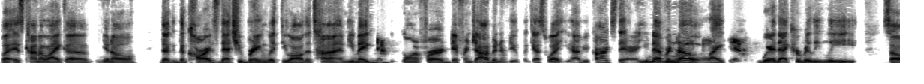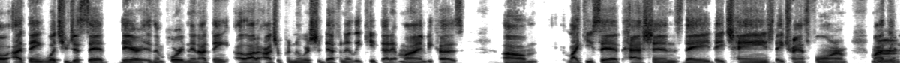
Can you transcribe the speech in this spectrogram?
but it's kind of like a you know the the cards that you bring with you all the time. You may be going for a different job interview but guess what? You have your cards there and you never know like yeah. where that could really lead. So i think what you just said there is important and i think a lot of entrepreneurs should definitely keep that in mind because um like you said, passions they they change, they transform. My mm.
